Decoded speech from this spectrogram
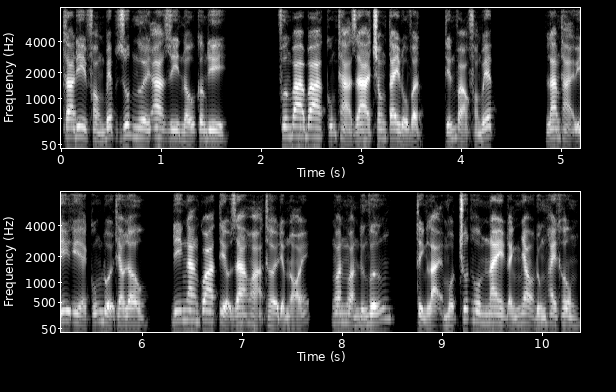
ta đi phòng bếp giúp ngươi a di nấu cơm đi. Phương ba ba cũng thả ra trong tay đồ vật, tiến vào phòng bếp. Lam thả i y y cũng đuổi theo lâu, đi ngang qua tiểu gia hỏa thời điểm nói, ngoan ngoan đứng vững, tỉnh lại một chút hôm nay đánh nhau đúng hay không?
